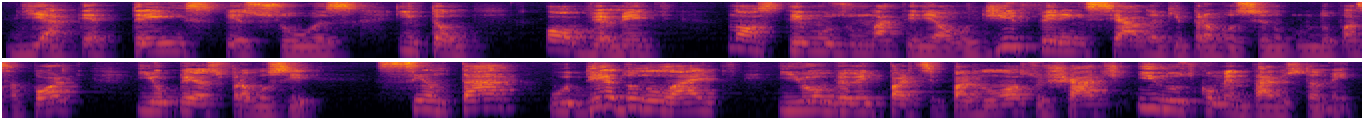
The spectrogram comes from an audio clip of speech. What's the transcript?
de até três pessoas. Então, obviamente, nós temos um material diferenciado aqui para você no Clube do Passaporte e eu peço para você sentar o dedo no like e obviamente participar do nosso chat e nos comentários também.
